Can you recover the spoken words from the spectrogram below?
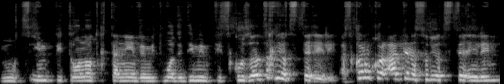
מוצאים פתרונות קטנים ומתמודדים עם תסכול, זה לא צריך להיות סטרילי. אז קודם כל, אל תנסו להיות סטרילים.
